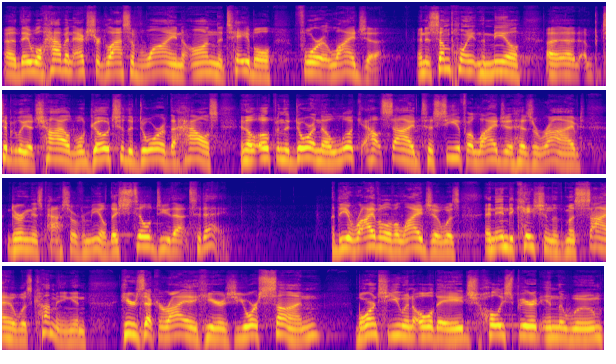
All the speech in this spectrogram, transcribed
uh, they will have an extra glass of wine on the table for Elijah. And at some point in the meal, uh, typically a child will go to the door of the house and they'll open the door and they'll look outside to see if Elijah has arrived during this Passover meal. They still do that today. The arrival of Elijah was an indication that the Messiah was coming. And here Zechariah hears, Your son, born to you in old age, Holy Spirit in the womb,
